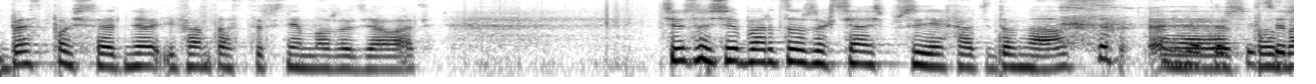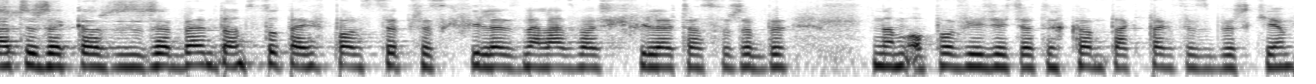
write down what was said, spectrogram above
bezpośrednio i fantastycznie może działać. Cieszę się bardzo, że chciałaś przyjechać do nas. Ja się to cieszę. znaczy, że, że będąc tutaj w Polsce przez chwilę znalazłaś chwilę czasu, żeby nam opowiedzieć o tych kontaktach ze Zbyszkiem.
